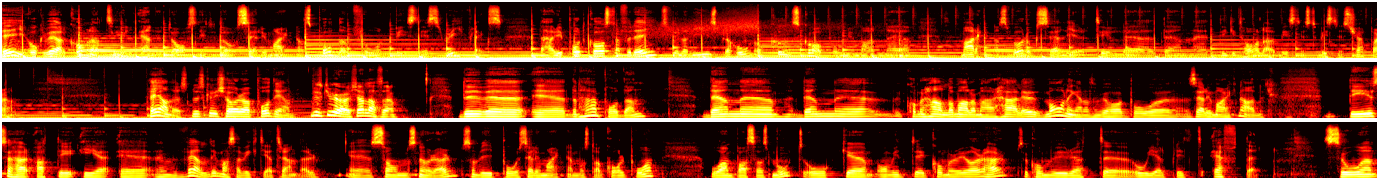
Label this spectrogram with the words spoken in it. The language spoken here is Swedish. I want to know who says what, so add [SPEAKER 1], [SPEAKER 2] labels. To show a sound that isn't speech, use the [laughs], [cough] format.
[SPEAKER 1] Hej och välkomna till ännu ett avsnitt av Sälj och marknadspodden från Business Reflex. Det här är podcasten för dig som vill ha ny inspiration och kunskap om hur man eh, marknadsför och säljer till eh, den eh, digitala business-to-business-köparen. Hej Anders, nu ska vi köra podd igen.
[SPEAKER 2] Det ska vi göra, tja Lasse.
[SPEAKER 1] Du, den här podden den, den kommer handla om alla de här härliga utmaningarna som vi har på sälj och marknad. Det är ju så här att det är eh, en väldig massa viktiga trender eh, som snurrar, som vi på sälj och marknad måste ha koll på och anpassas mot. Och eh, om vi inte kommer att göra det här så kommer vi rätt ohjälpligt efter. Så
